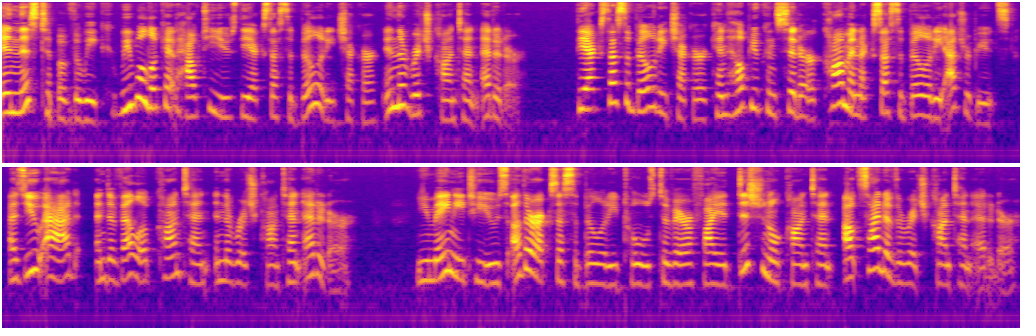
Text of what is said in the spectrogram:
In this tip of the week, we will look at how to use the accessibility checker in the Rich Content Editor. The accessibility checker can help you consider common accessibility attributes as you add and develop content in the Rich Content Editor. You may need to use other accessibility tools to verify additional content outside of the Rich Content Editor.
